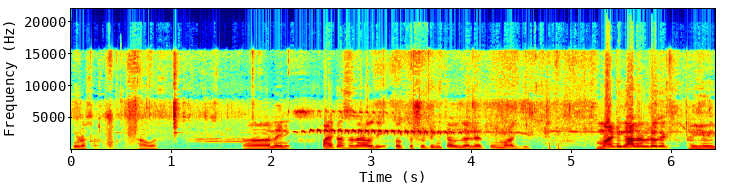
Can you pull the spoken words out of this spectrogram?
थोडासा हा बस. नाही नाही. पाय तासा जाऊ दे. फक्त शूटिंग चालू झालं तू माग. घे मांडी घालून लगेच हे,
